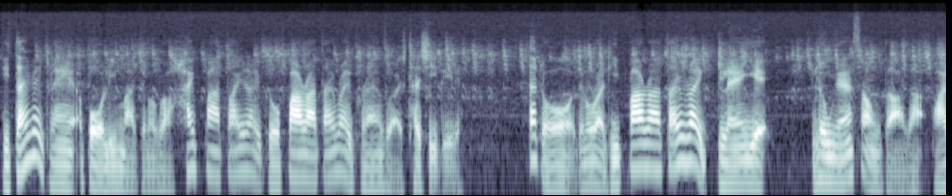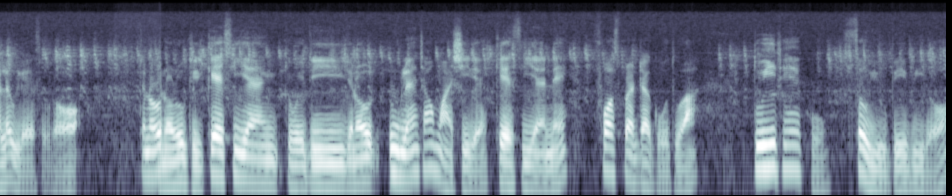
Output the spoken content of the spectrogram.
ဒီ thyroid gland ရဲ့အပေါ်လေးမှာကျွန်တော်တို့က hyperthyroid ကို parathyroid gland ဆိုတာထပ်ရှိသေးတယ် အဲ့တော့ကျွန်တော်တို့ကဒီ parathyroid gland ရဲ့လုပ်ငန်းဆောင်တာကဘာလုပ်လဲဆိုတော့ကျွန်တော်တို့ကျွန်တော်တို့ဒီကယ်ဆီယမ်ကိုဒီကျွန်တော်တို့ဥလန်းချောင်းမှာရှိတယ်ကယ်ဆီယမ်နဲ့ phosphorus ဓာတ်ကိုသူကသွေးထဲကိုစုပ်ယူပေးပြီးတော့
